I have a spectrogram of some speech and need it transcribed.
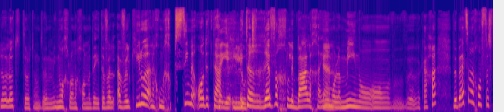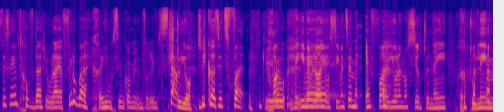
לא, לא את התועלתנות, זה מינוח לא נכון מדעית, אבל, אבל כאילו אנחנו מחפשים מאוד את, את, ה, היעילות. את הרווח לבעל החיים כן. או למין או, או ו, וככה, ובעצם אנחנו מפספסים את העובדה שאולי אפילו בעלי חיים עושים כל מיני דברים סתם. שטויות. Because it's fun. נכון, כאילו, ואם הם לא היו עושים את זה, מאיפה היו לנו סרטוני חתולים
